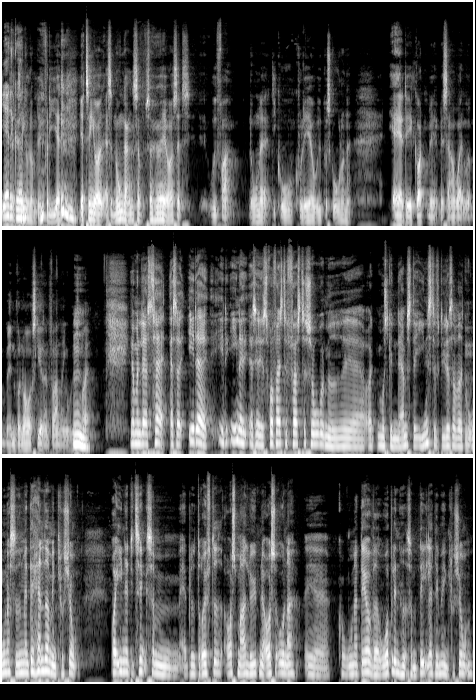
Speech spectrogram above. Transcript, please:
Ja, det gør tænker det. du om det? Fordi jeg, jeg tænker også, altså nogle gange, så, så hører jeg også, at ud fra nogle af de gode kolleger ude på skolerne, ja, ja, det er godt med, med samarbejde, men hvornår sker der en forandring ude hos mm. mig? Jo, men lad os tage, altså et af, et, en af, altså jeg tror faktisk det første Sorø-møde, øh, og måske nærmest det eneste, fordi der så har været mm. corona siden, men det handlede om inklusion. Og en af de ting, som er blevet drøftet, også meget løbende, også under øh, corona, det har jo været ordblindhed som del af det med inklusionen.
